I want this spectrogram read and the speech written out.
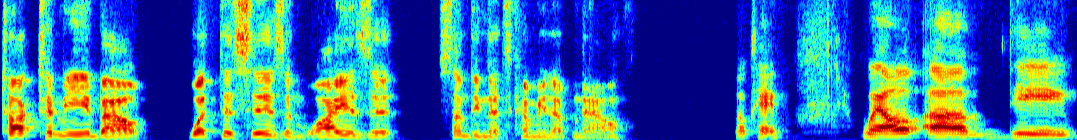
Talk to me about what this is and why is it something that's coming up now? Okay. Well, um, the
